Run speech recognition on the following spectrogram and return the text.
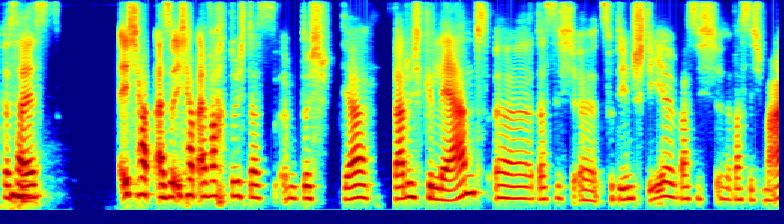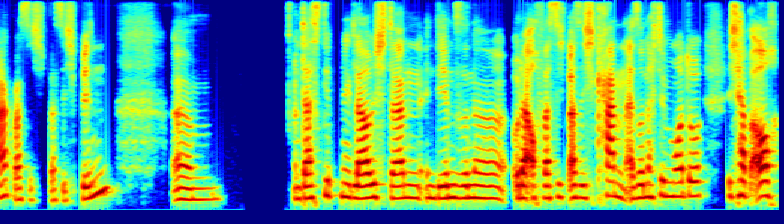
Das mhm. heißt, ich habe also ich habe einfach durch das ähm, durch ja dadurch gelernt, äh, dass ich äh, zu dem stehe, was ich was ich mag, was ich was ich bin. Ähm, und das gibt mir, glaube ich, dann in dem Sinne, oder auch was ich, was ich kann. Also nach dem Motto, ich habe auch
